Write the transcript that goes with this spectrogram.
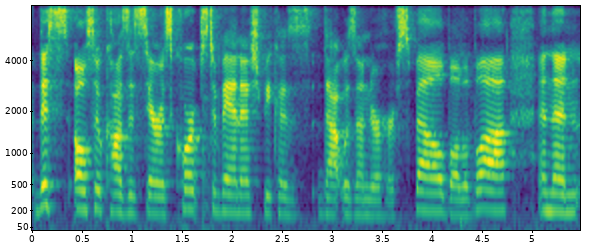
this also causes Sarah's corpse to vanish because that was under her spell, blah, blah, blah. And then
